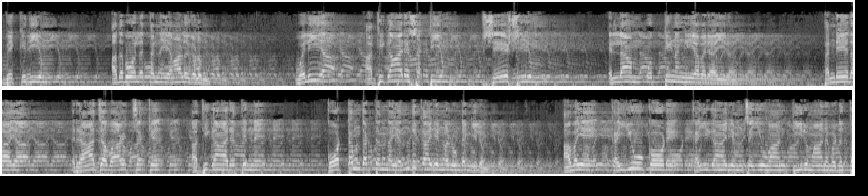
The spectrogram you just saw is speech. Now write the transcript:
വ്യക്തിയും അതുപോലെ തന്നെ ആളുകളും വലിയ അധികാര ശക്തിയും ശേഷിയും എല്ലാം ഒത്തിണങ്ങിയവരായിരുന്നു. തന്റേതായ രാജവാഴ്ചയ്ക്ക് അധികാരത്തിന് കോട്ടം തട്ടുന്ന എന്ത് കാര്യങ്ങളുണ്ടെങ്കിലും അവയെ കയ്യൂക്കോടെ കൈകാര്യം ചെയ്യുവാൻ തീരുമാനമെടുത്ത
